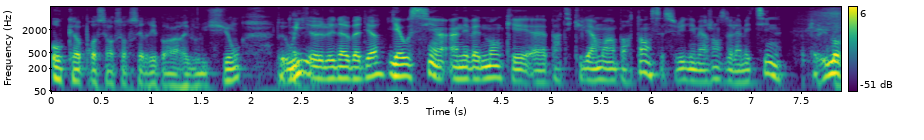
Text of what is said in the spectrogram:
aucun procès en sorcellerie pendant la Révolution. Tout oui, euh, Léna Obadia? Il y a aussi un, un événement qui est euh, particulièrement important, c'est celui de l'émergence de la médecine. Absolument.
